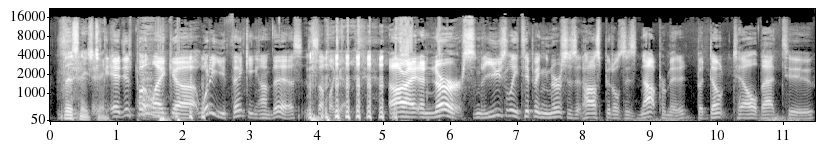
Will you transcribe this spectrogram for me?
this needs change. And just put like, uh, what are you thinking on this and stuff like that. All right, a nurse. Usually, tipping nurses at hospitals is not permitted, but don't tell that to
